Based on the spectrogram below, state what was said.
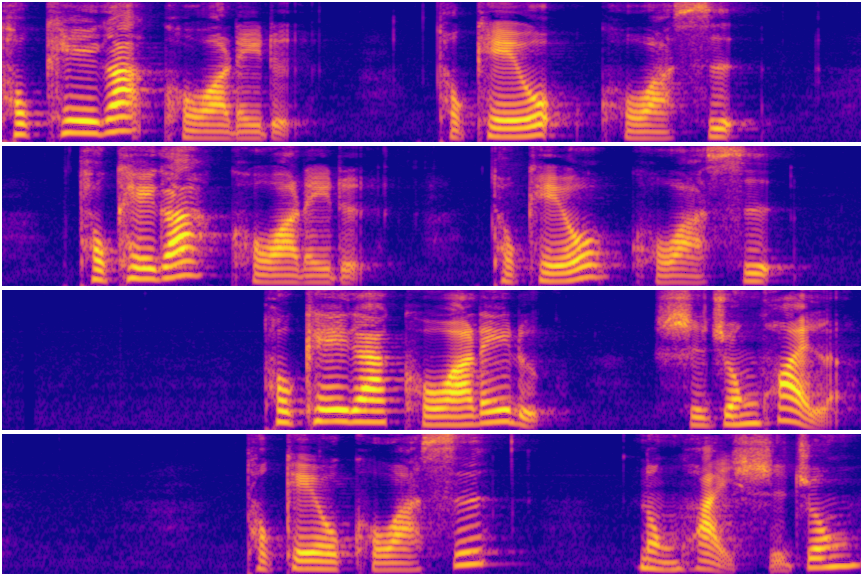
時計が壊れる。時計を壊す。時計が壊れる。時計を壊す。時計が壊れる。時钟坏了。時計を壊す。弄坏時钟。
